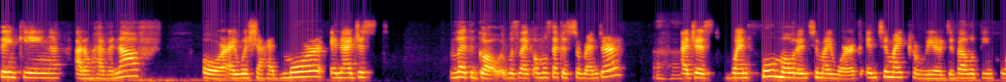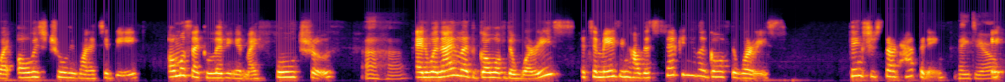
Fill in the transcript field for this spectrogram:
thinking I don't have enough or I wish I had more. And I just let go. It was like almost like a surrender. Uh-huh. I just went full mode into my work, into my career, developing who I always truly wanted to be, almost like living in my full truth. Uh-huh. And when I let go of the worries, it's amazing how the second you let go of the worries, things just start happening, They do. It-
